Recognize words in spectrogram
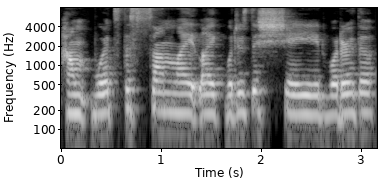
how what's the sunlight like? What is the shade? What are the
